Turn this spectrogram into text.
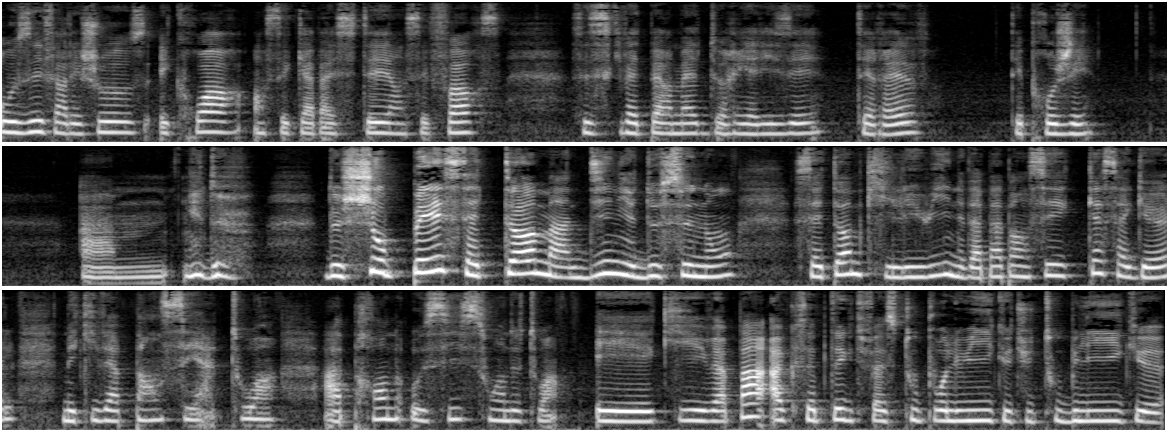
oser faire les choses et croire en ses capacités, en ses forces. C'est ce qui va te permettre de réaliser tes rêves, tes projets, euh, et de, de choper cet homme digne de ce nom, cet homme qui, lui, ne va pas penser qu'à sa gueule, mais qui va penser à toi, à prendre aussi soin de toi. Et qui va pas accepter que tu fasses tout pour lui, que tu t'oublies, que,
